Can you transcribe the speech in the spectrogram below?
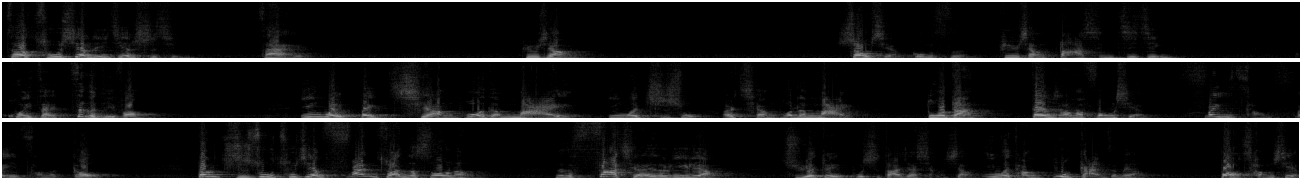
这出现了一件事情，在，譬如像寿险公司，譬如像大型基金，会在这个地方，因为被强迫的买，因为指数而强迫的买多单，但是他们风险非常非常的高。当指数出现反转的时候呢，那个杀起来的力量绝对不是大家想象，因为他们不敢怎么样报长线，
